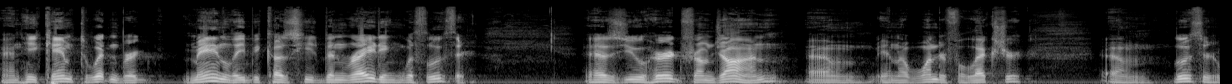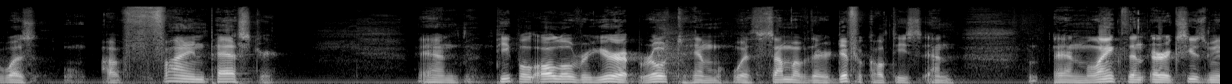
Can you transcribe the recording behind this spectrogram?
And he came to Wittenberg mainly because he'd been writing with Luther. As you heard from John um, in a wonderful lecture, um, Luther was a fine pastor. And people all over Europe wrote to him with some of their difficulties, and and Melanchthon, or excuse me,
